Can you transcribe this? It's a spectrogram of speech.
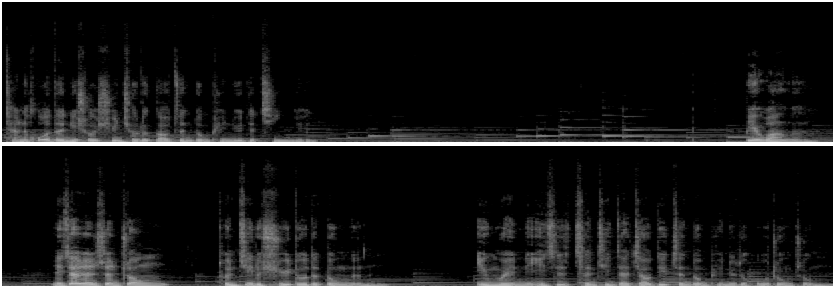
才能获得你所寻求的高振动频率的经验。别忘了，你在人生中囤积了许多的动能，因为你一直沉浸在较低振动频率的活动中。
